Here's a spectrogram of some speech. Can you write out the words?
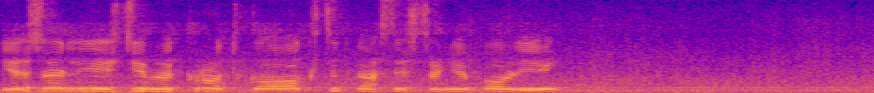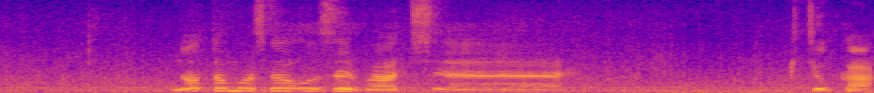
Jeżeli jeździmy krótko, kciuk nas jeszcze nie boli, no to można używać e, kciuka.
